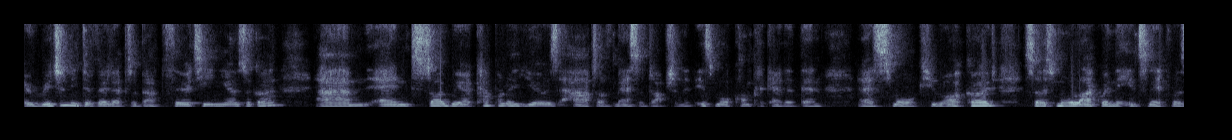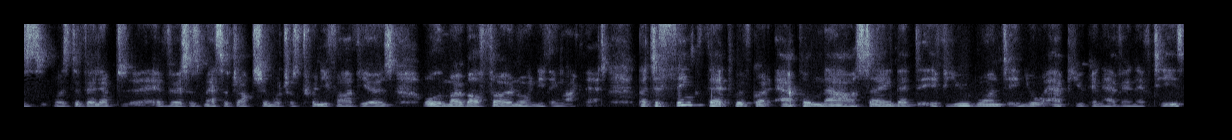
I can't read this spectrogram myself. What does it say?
originally developed about 13 years ago. Um, and so we're a couple of years out of mass adoption. It is more complicated than a small QR code. So it's more like when the internet was, was developed uh, versus mass adoption, which was 25 years, or the mobile phone or anything like that. But to think that we've got Apple now saying that if you want in your app, you can have NFTs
